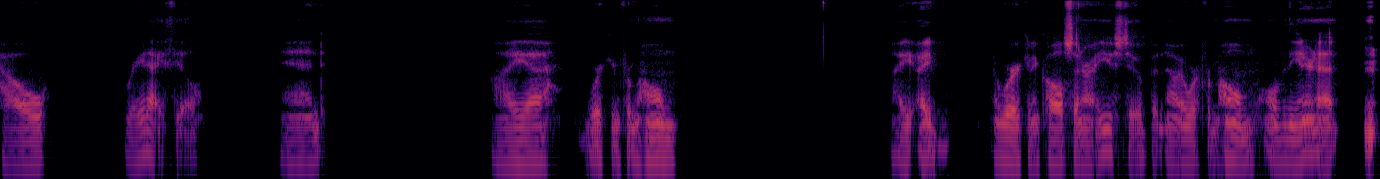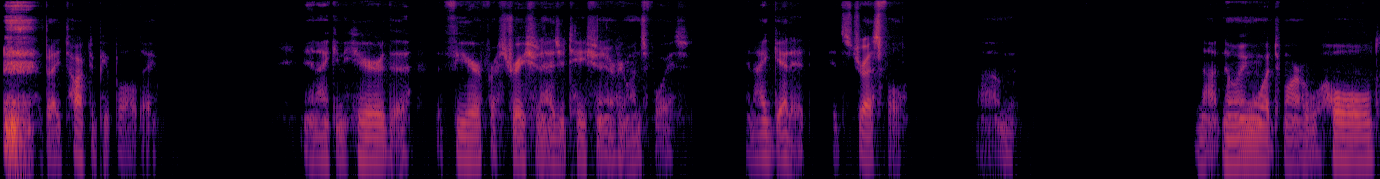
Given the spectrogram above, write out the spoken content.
how great I feel. And I uh, working from home I, I, I work in a call center. I used to, but now I work from home over the internet. but I talk to people all day. And I can hear the, the fear, frustration, agitation in everyone's voice. And I get it. It's stressful. Um, not knowing what tomorrow will hold,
